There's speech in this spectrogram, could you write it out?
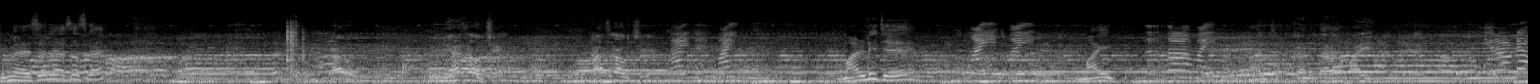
तुम्ही हसले असंच काय? काय हो? तुम्ही ह्याच गावचे? ह्याच गावचे? नाही नाही माईक मालडीचे? करताळा अच्छा माई हिरवड्या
